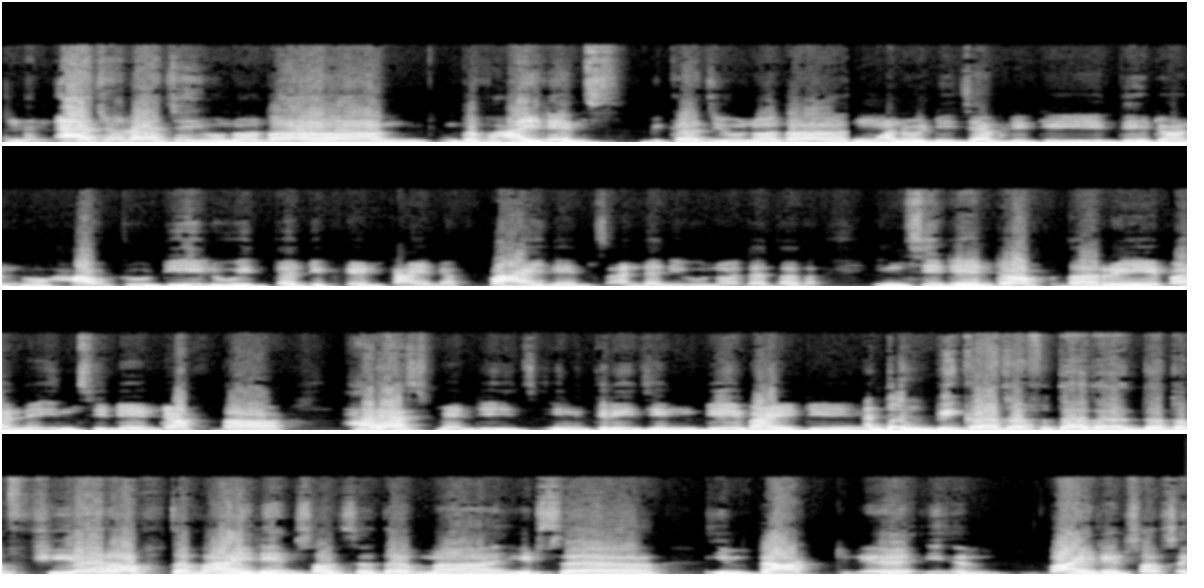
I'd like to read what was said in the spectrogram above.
And then as well as you know the um, the violence because you know the woman with disability they don't know how to deal with the different kind of violence. And then you know that the, the incident of the rape and the incident of the harassment is increasing day by day. And then because of the the, the, the fear of the violence also the uh, its uh, impact uh, um, violence also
